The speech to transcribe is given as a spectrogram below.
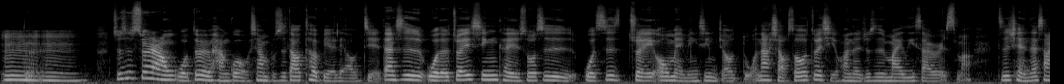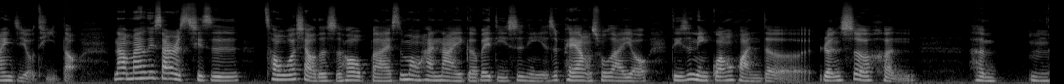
嗯嗯，就是虽然我对于韩国偶像不是到特别了解，但是我的追星可以说是我是追欧美明星比较多。那小时候最喜欢的就是 Miley Cyrus 嘛，之前在上一集有提到。那 Miley Cyrus 其实从我小的时候本来是梦汉娜一个被迪士尼也是培养出来有迪士尼光环的人设，很很嗯，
